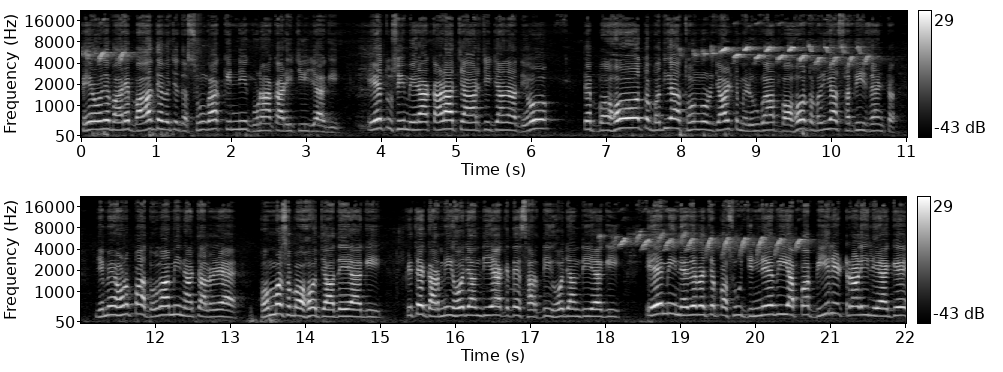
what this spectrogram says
ਫਿਰ ਉਹਦੇ ਬਾਰੇ ਬਾਅਦ ਦੇ ਵਿੱਚ ਦੱਸੂਗਾ ਕਿੰਨੀ ਗੁਣਾਕਾਰੀ ਚੀਜ਼ ਹੈਗੀ। ਇਹ ਤੁਸੀਂ ਮੇਰਾ ਕਾੜਾ ਚਾਰ ਚੀਜ਼ਾਂ ਦਾ ਦਿਓ ਤੇ ਬਹੁਤ ਵਧੀਆ ਤੁਹਾਨੂੰ ਰਿਜ਼ਲਟ ਮਿਲੂਗਾ, ਬਹੁਤ ਵਧੀਆ ਸਫੀਸ਼ੈਂਟ ਜਿਵੇਂ ਹੁਣ ਭਾਦੋ ਦਾ ਮਹੀਨਾ ਚੱਲ ਰਿਹਾ ਹੈ, ਹੁਮਸ ਬਹੁਤ ਜ਼ਿਆਦਾ ਹੈਗੀ, ਕਿਤੇ ਗਰਮੀ ਹੋ ਜਾਂਦੀ ਹੈ, ਕਿਤੇ ਸਰਦੀ ਹੋ ਜਾਂਦੀ ਹੈਗੀ। ਇਹ ਮਹੀਨੇ ਦੇ ਵਿੱਚ ਪਸ਼ੂ ਜਿੰਨੇ ਵੀ ਆਪਾਂ 20 ਲੀਟਰ ਵਾਲੀ ਲਿਆਗੇ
